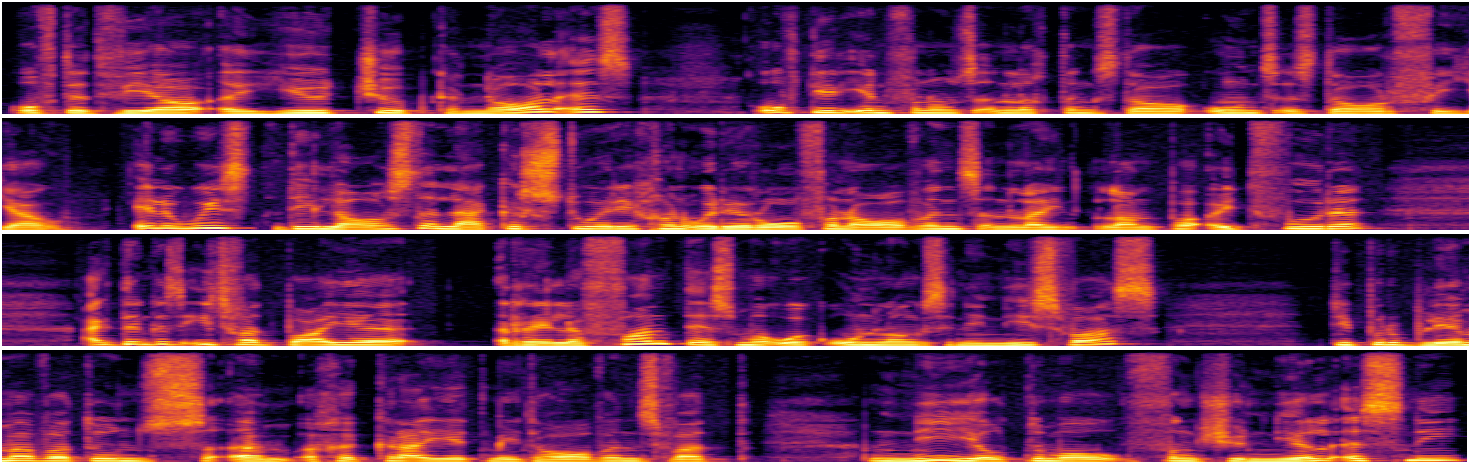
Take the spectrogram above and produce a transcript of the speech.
Of dit via 'n YouTube kanaal is of deur een van ons inligtingsdae, ons is daar vir jou. Eloise, die laaste lekker storie gaan oor die rol van hawens in landbou uitvoere. Ek dink is iets wat baie relevant is, maar ook onlangs in die nuus was. Die probleme wat ons um, gekry het met hawens wat nie heeltemal funksioneel is nie,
